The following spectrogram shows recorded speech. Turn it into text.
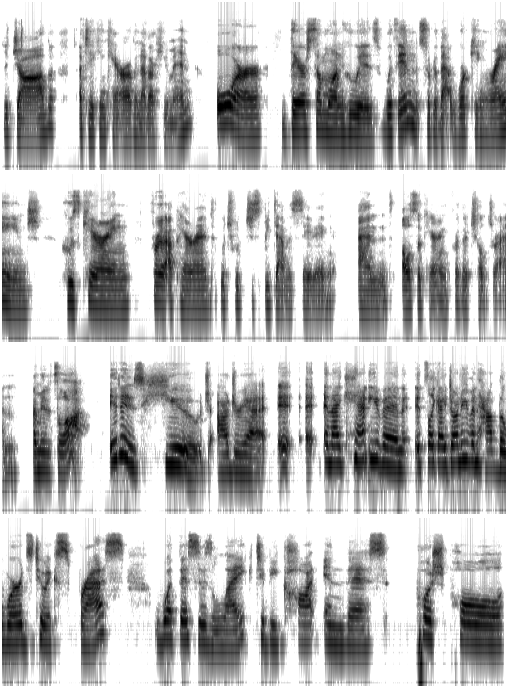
the job of taking care of another human or there's someone who is within sort of that working range who's caring for a parent which would just be devastating and also caring for their children. I mean it's a lot. It is huge audria it, and i can't even it's like i don't even have the words to express what this is like to be caught in this push pull,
